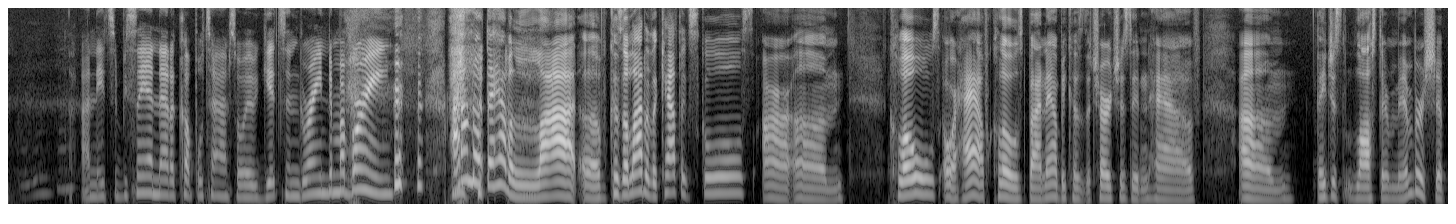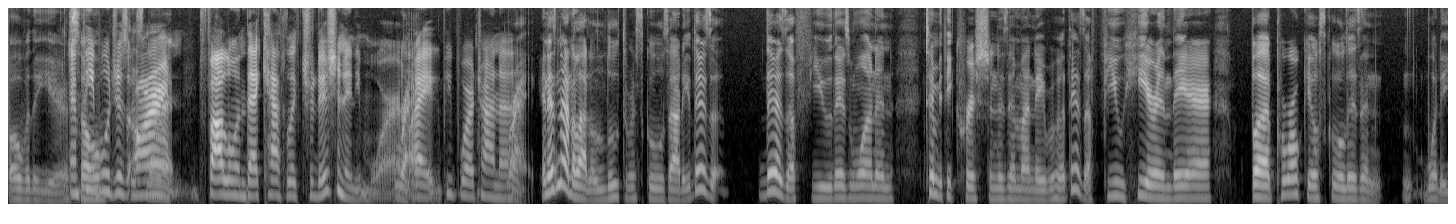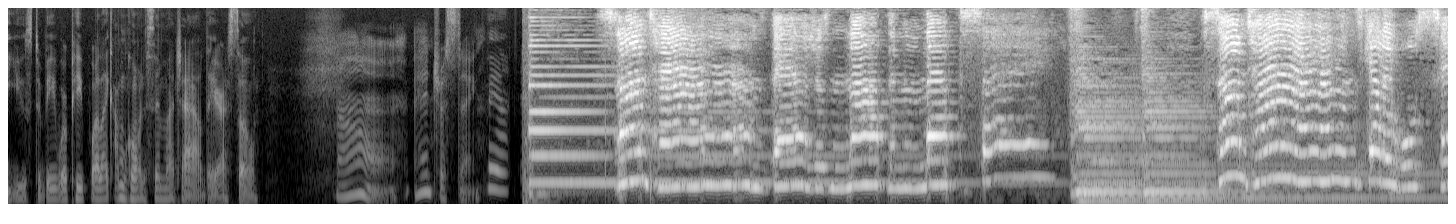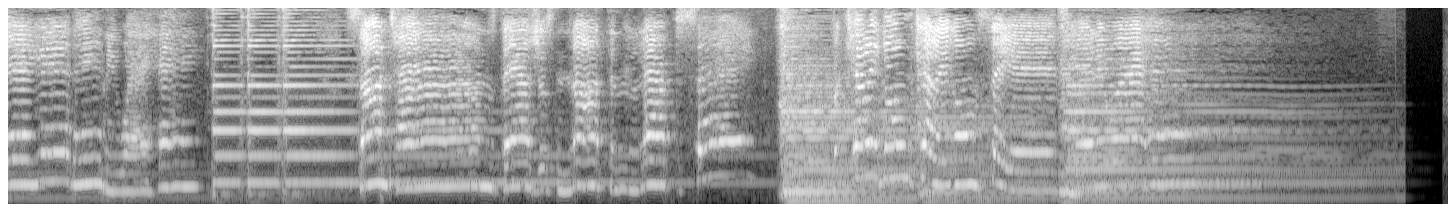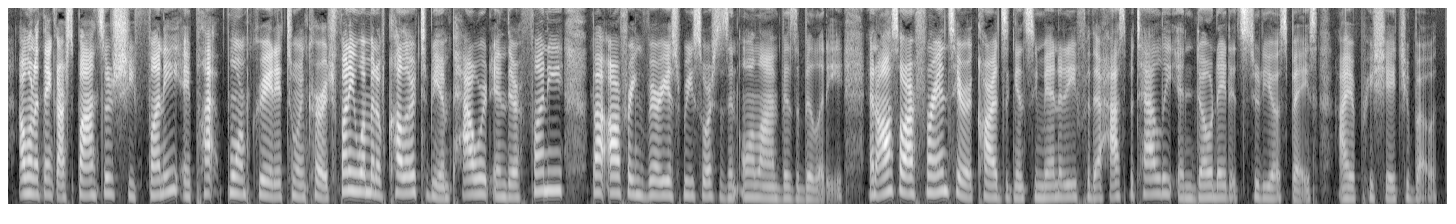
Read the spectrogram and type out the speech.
I need to be saying that a couple times so it gets ingrained in my brain. I don't know if they have a lot of because a lot of the Catholic schools are um, closed or have closed by now because the churches didn't have. Um, they just lost their membership over the years, and so people just it's not- aren't following that Catholic tradition anymore. Right. Like people are trying to right. And there's not a lot of Lutheran schools out here. There's a there's a few. There's one in Timothy Christian is in my neighborhood. There's a few here and there, but parochial school isn't what it used to be, where people are like, I'm going to send my child there. So Oh, interesting. yeah. Sometimes there's just nothing left to say. Sometimes Kelly will say I want to thank our sponsors, She Funny, a platform created to encourage funny women of color to be empowered in their funny by offering various resources and online visibility. And also our friends here at Cards Against Humanity for their hospitality and donated studio space. I appreciate you both.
